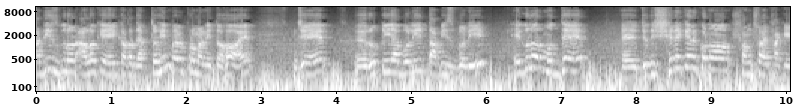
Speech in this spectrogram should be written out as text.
হাদিসগুলোর আলোকে এই কথা দ্ব্যর্থহীনভাবে প্রমাণিত হয় যে, রুকিয়া বলি, তাবিজ বলি, এগুলোর মধ্যে যদি সেরেকের কোনো সংশয় থাকে,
